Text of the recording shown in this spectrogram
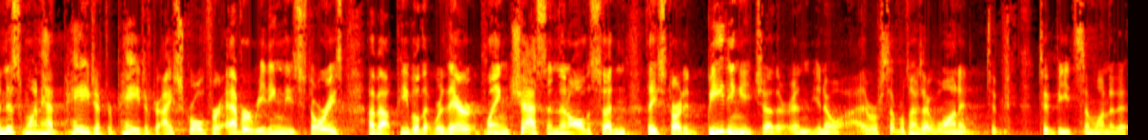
And this one had page after page after I scrolled forever reading these stories about people that were there playing chess and then all of a sudden they started beating each other. And, you know, there were several times I wanted to, to beat someone at a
